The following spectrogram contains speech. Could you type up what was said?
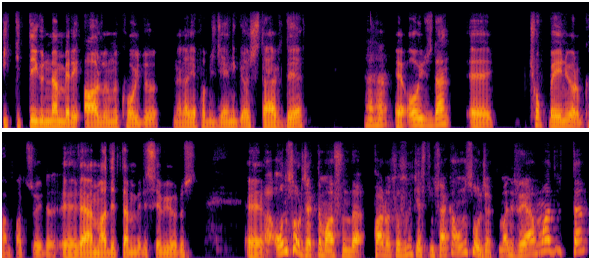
İlk gittiği günden beri ağırlığını koydu, neler yapabileceğini gösterdi. E, o yüzden e, çok beğeniyorum Campazzo'yu da. E, Real Madrid'den beri seviyoruz. E, Ha, Onu soracaktım aslında. Pardon sözünü kestim Serkan. Onu soracaktım. Hani Real Madrid'den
